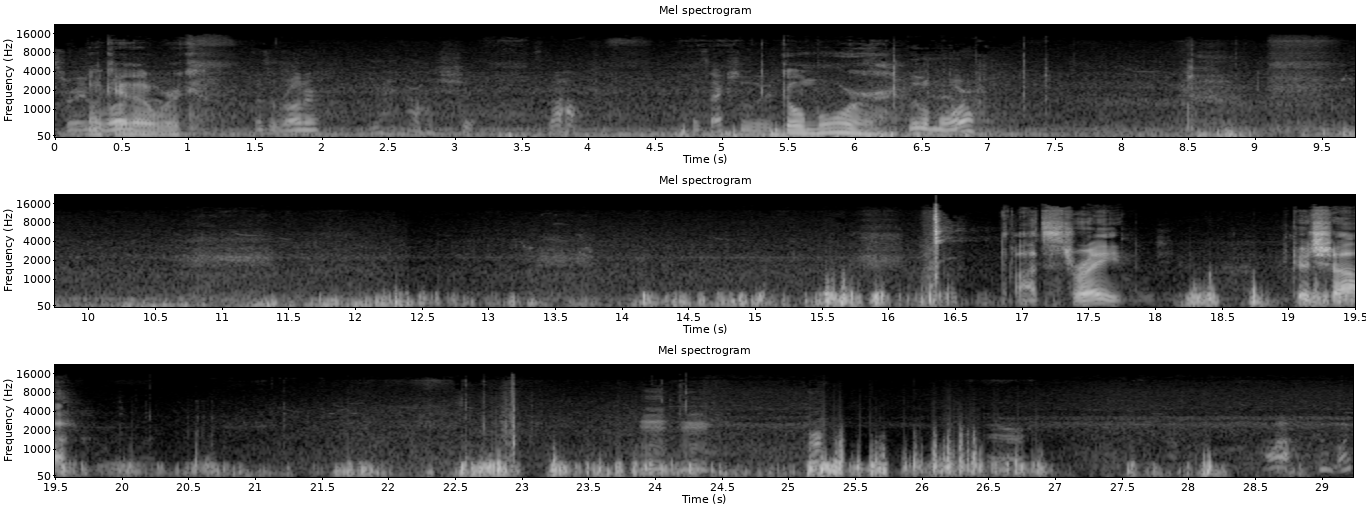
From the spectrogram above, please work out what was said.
Straight. Okay, run. that'll work. That's a runner. Oh shit. Stop. That's actually Go more. a little more. Oh, it's straight. Good shot. Mm-hmm. Ah, too much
